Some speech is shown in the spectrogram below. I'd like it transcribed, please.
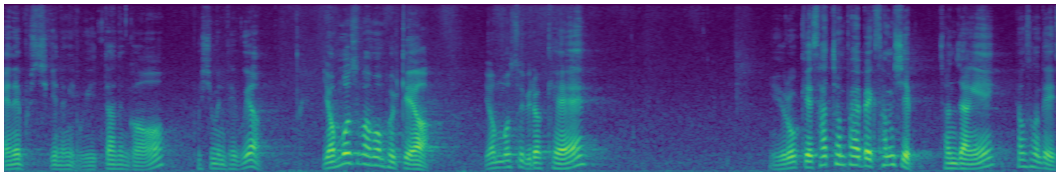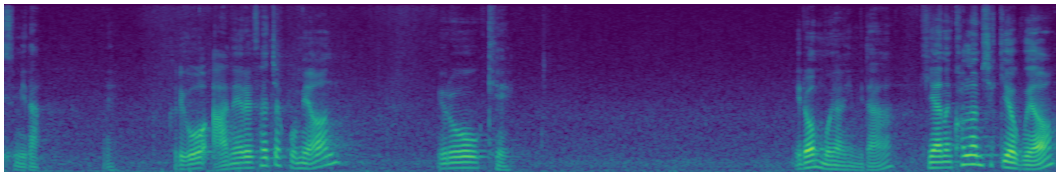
NFC 기능이 여기 있다는 거 보시면 되고요. 옆모습 한번 볼게요. 옆모습 이렇게 이렇게 4830 전장이 형성되어 있습니다. 네. 그리고 안에를 살짝 보면 이렇게 이런 모양입니다. 기아는 컬럼식 기어고요.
